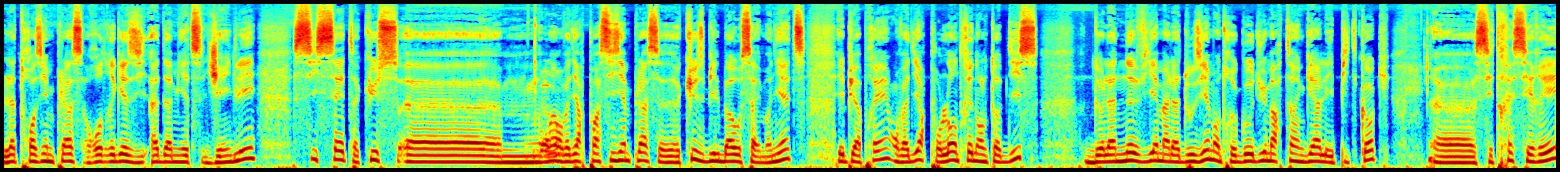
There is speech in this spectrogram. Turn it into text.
La troisième place, Rodriguez, Adam Yates, Jane Lee. 6-7, Kus, on va dire pour la sixième place, Cus euh, Bilbao, Simon Yates. Et puis après, on va dire pour l'entrée dans le top 10, de la 9e à la 12e, entre Godu, Martin, Gall et Pitcock, euh, c'est très serré.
